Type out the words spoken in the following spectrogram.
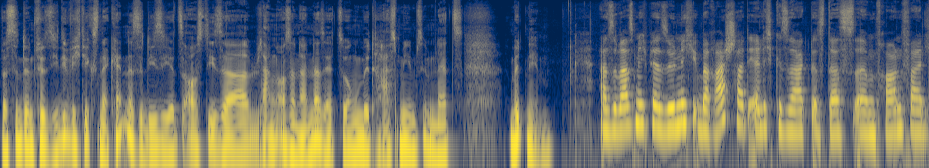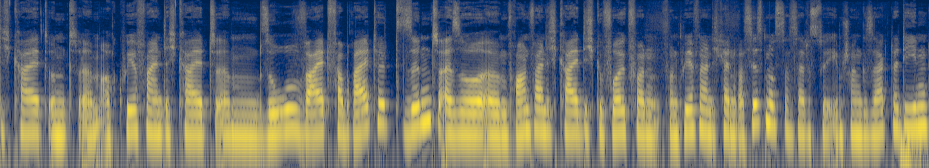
Was sind denn für Sie die wichtigsten Erkenntnisse, die Sie jetzt aus dieser langen Auseinandersetzung mit Hassmemes im Netz mitnehmen? Also was mich persönlich überrascht hat, ehrlich gesagt, ist, dass ähm, Frauenfeindlichkeit und ähm, auch Queerfeindlichkeit ähm, so weit verbreitet sind. Also ähm, Frauenfeindlichkeit, dich gefolgt von, von Queerfeindlichkeit und Rassismus, das hattest du eben schon gesagt, Nadine.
